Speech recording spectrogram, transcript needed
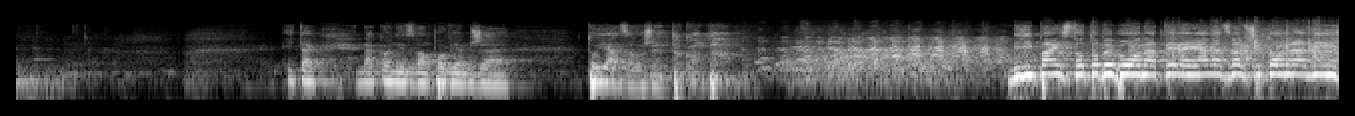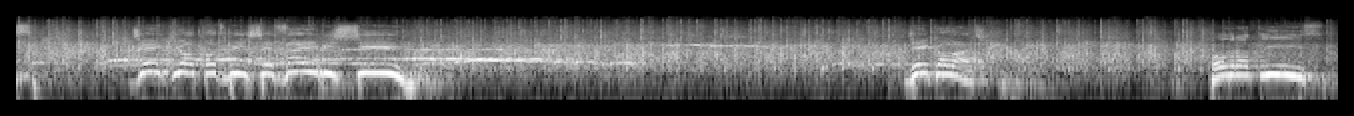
I tak na koniec wam powiem, że to ja założyłem to konto. Mili Państwo, to by było na tyle. Ja nazywam się Konrad Lis. Dzięki, odchodź byliście zajebiści. Dziękować. Konrad Lis.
